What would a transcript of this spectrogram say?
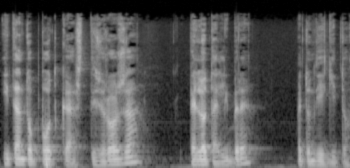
Ήταν το podcast της Ρόζα, Πελότα Λίμπρε, με τον Διεγκύτο.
